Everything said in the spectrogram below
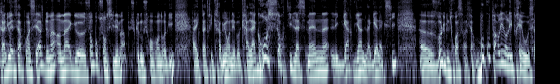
radiofr.ch. Demain, un mag 100% cinéma, puisque nous serons vendredi. Avec Patrick Ramion, on évoquera la grosse sortie de la semaine, Les Gardiens de la Galaxie. volume 3, ça va faire beaucoup parler dans les préaux, ça.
